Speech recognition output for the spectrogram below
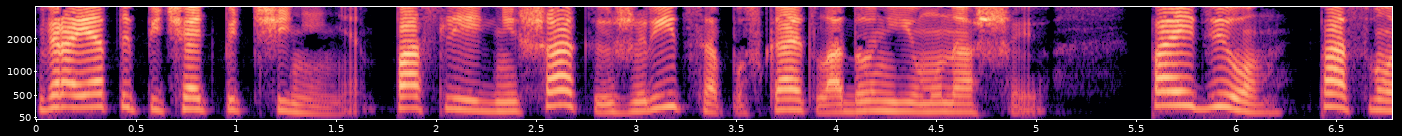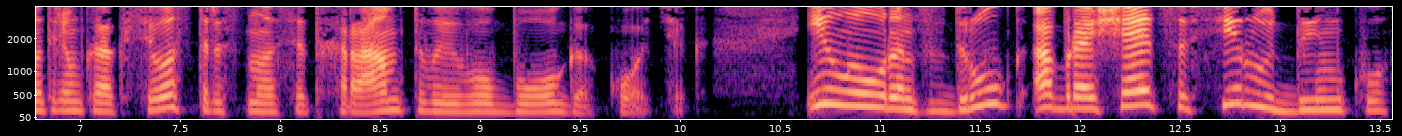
Вероятно, печать подчинения. Последний шаг, и жрица опускает ладонь ему на шею. «Пойдем, посмотрим, как сестры сносят храм твоего бога, котик». И Лоуренс вдруг обращается в серую дымку,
